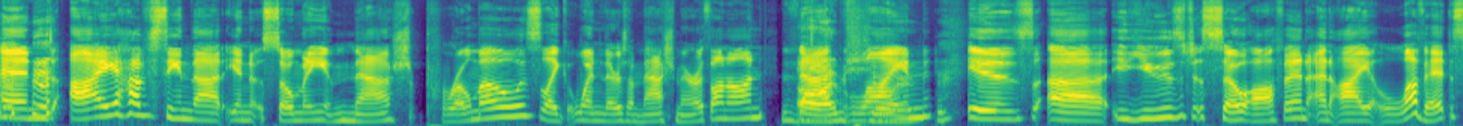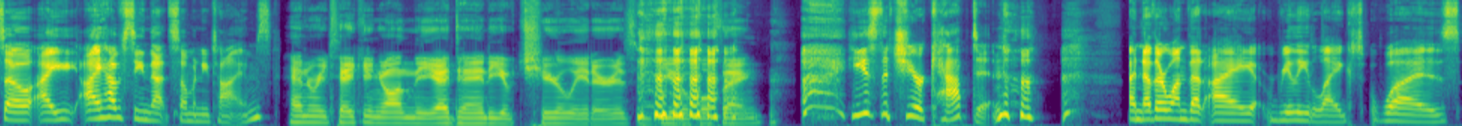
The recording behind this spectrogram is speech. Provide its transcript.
and I have seen that in so many mash promos. Like when there's a mash marathon on, that Oh, sure. line is uh used so often, and I love it. So I I have seen that so many times. Henry taking on the identity of cheerleader is a beautiful thing. He's the cheer captain. Another one that I really liked was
